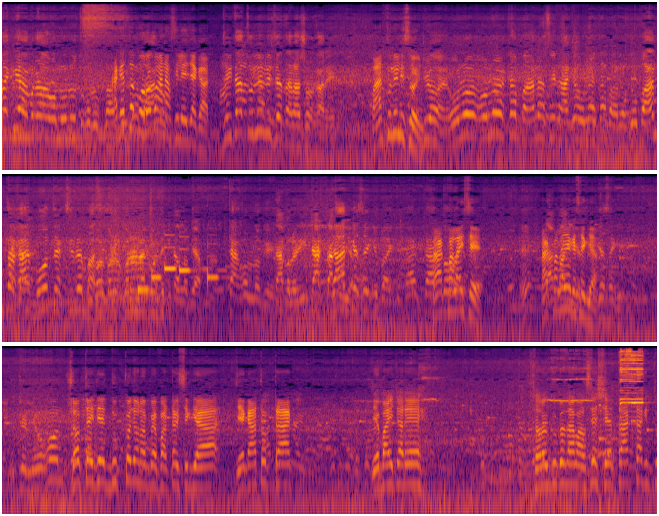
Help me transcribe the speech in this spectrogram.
লাগে আমরা অনুরোধ করব আগে তো বড় বান আছিল এই জায়গার। যেটা তুলে নিছে তারা সরকারে। বান তুলি লিছই জি হয়। অন্য অন্য একটা বান আছে আগে অন্য একটা বান আছে। বান থাকায় বহুত অ্যাক্সিডেন্ট বাড়ে করোনা করতে কি তার লগে আপনার? টাকর লগে। কাগলের ই টাক টাক টাক গেছে কি ভাই? ট্রাক পালাইছে। ট্রাক পালাইয়া গেছে গিয়া। গেছে কি? সব চাইতে দুঃখজনক ব্যাপারটা হচ্ছে গিয়া যে গাতক ট্রাক যে বাইটারে সড়ক দুর্ঘটনা আছে সে ট্রাকটা কিন্তু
